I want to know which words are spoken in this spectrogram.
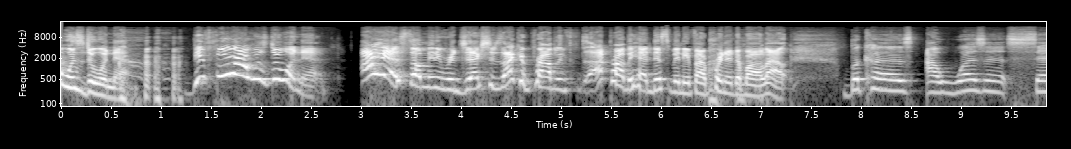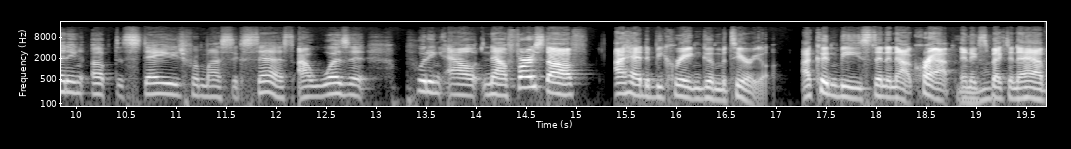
I was doing that, before I was doing that, I had so many rejections. I could probably, I probably had this many if I printed them all out, because I wasn't setting up the stage for my success. I wasn't putting out. Now, first off, I had to be creating good material. I couldn't be sending out crap and mm-hmm. expecting to have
